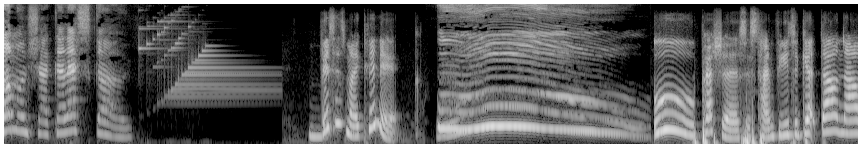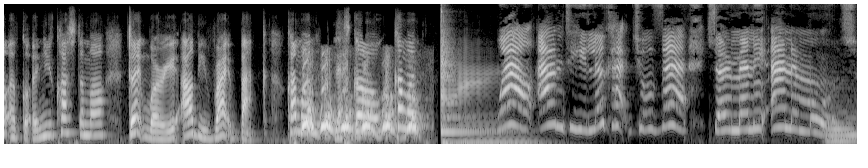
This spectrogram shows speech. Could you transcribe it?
Come on, Shaka, let's go. This is my clinic. Ooh! Ooh, Precious, it's time for you to get down now. I've got a new customer. Don't worry, I'll be right back. Come on, let's go. Come on. Wow, Auntie, look at your vet. So many animals.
